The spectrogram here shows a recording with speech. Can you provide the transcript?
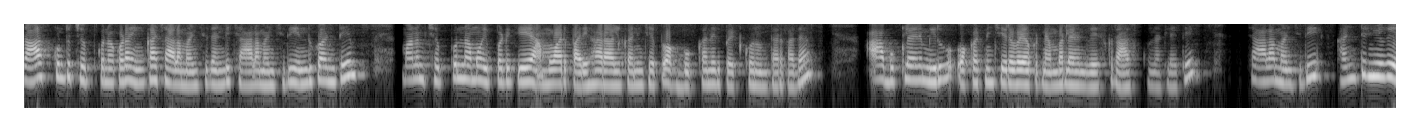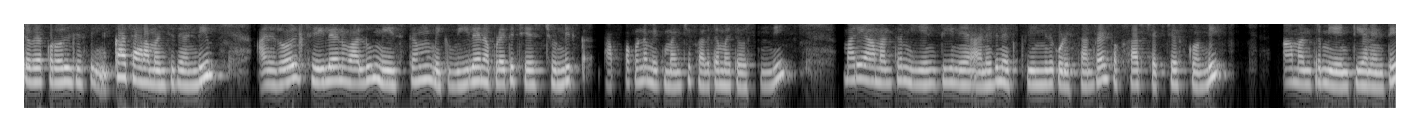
రాసుకుంటూ చెప్పుకున్నా కూడా ఇంకా చాలా మంచిదండి చాలా మంచిది. ఎందుకంటే మనం చెప్పున్నామో ఇప్పటికే అమ్మవారి పరిహారాలు కానీ చెప్పి ఒక బుక్ అనేది పెట్టుకొని ఉంటారు కదా. ఆ బుక్లో అయినా మీరు ఒకటి నుంచి ఇరవై ఒకటి నెంబర్లు అనేది వేసుకుని రాసుకున్నట్లయితే చాలా మంచిది. కంటిన్యూగా ఇరవై ఒక్క రోజులు చేస్తే ఇంకా చాలా మంచిది అండి. అన్ని రోజులు చేయలేని వాళ్ళు మీ ఇష్టం మీకు వీలైనప్పుడైతే చేసి చూడండి. తప్పకుండా మీకు మంచి ఫలితం అయితే వస్తుంది. మరి ఆ మంత్రం ఏంటి అనేది నేను స్క్రీన్ మీద కూడా ఇస్తాను ఫ్రెండ్స్. ఒకసారి చెక్ చేసుకోండి. ఆ మంత్రం ఏంటి అని అంటే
